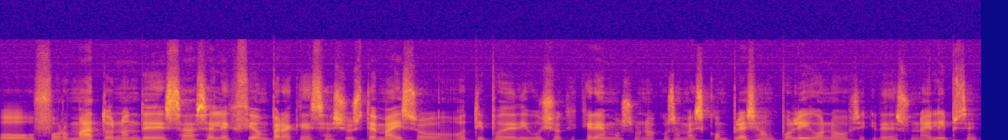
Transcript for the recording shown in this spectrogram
o formato non de esa selección para que se axuste máis o, o tipo de dibuixo que queremos, unha cousa máis complexa, un polígono ou se queredes unha elipse.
